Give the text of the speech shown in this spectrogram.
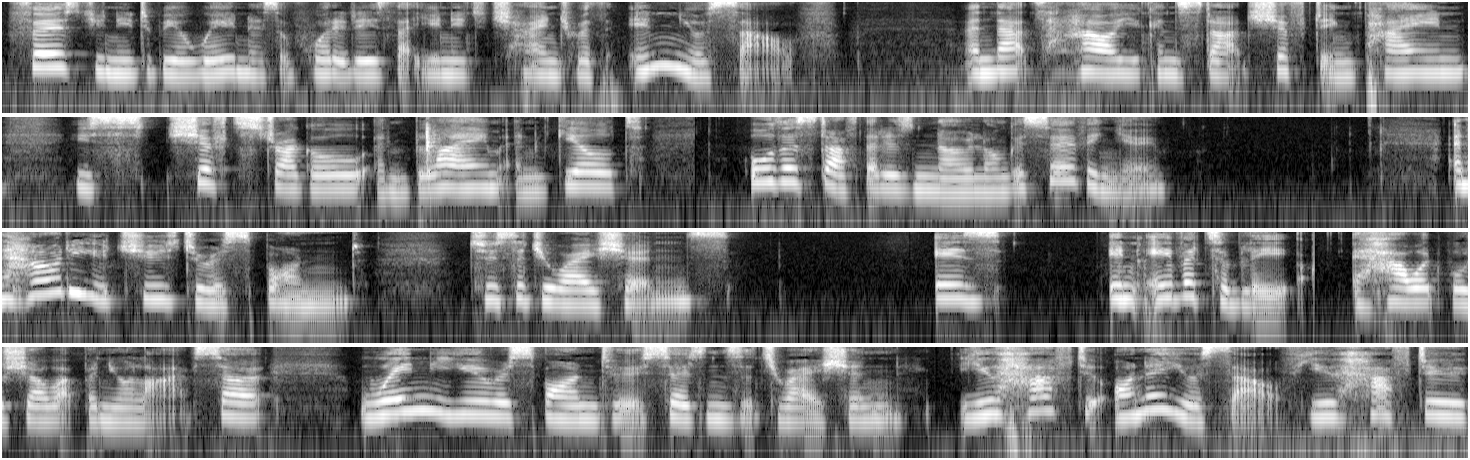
First, you need to be awareness of what it is that you need to change within yourself. And that's how you can start shifting pain, you shift struggle and blame and guilt, all the stuff that is no longer serving you. And how do you choose to respond to situations is inevitably how it will show up in your life. So, when you respond to a certain situation, you have to honor yourself. You have to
